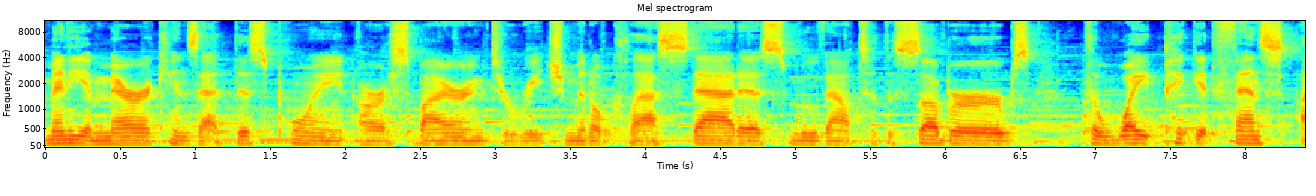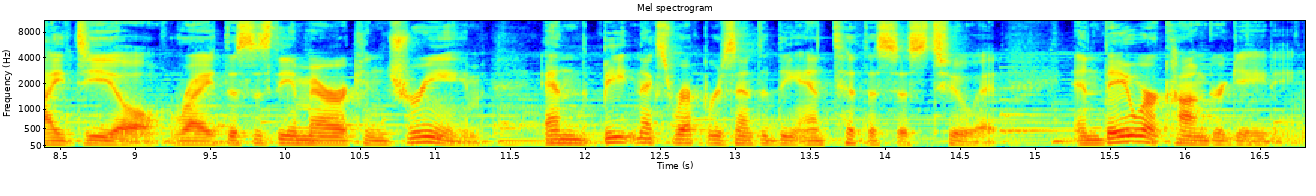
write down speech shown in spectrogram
Many Americans at this point are aspiring to reach middle class status, move out to the suburbs, the white picket fence ideal, right? This is the American dream. And the beatniks represented the antithesis to it. And they were congregating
